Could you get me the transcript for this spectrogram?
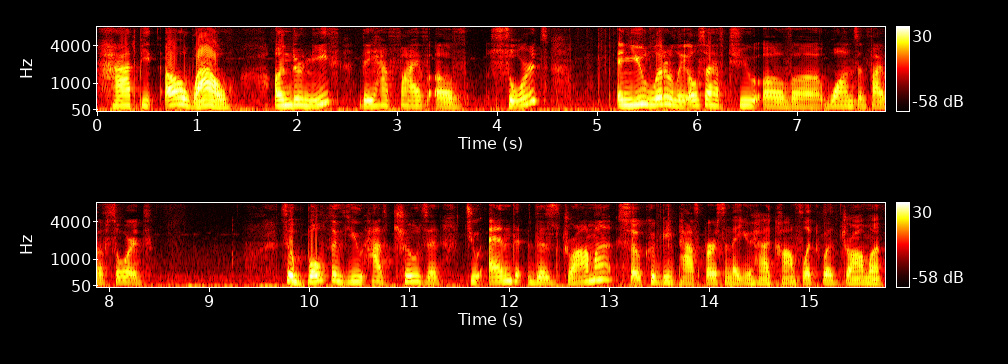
happy. Oh, wow Underneath, they have five of swords, and you literally also have two of uh, wands and five of swords. So both of you have chosen to end this drama. So it could be past person that you had conflict with drama.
